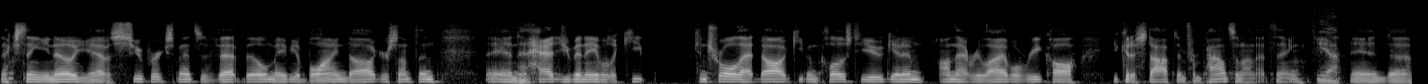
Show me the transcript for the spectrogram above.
Next thing you know, you have a super expensive vet bill, maybe a blind dog or something. And had you been able to keep control that dog, keep him close to you, get him on that reliable recall, you could have stopped him from pouncing on that thing Yeah. and uh,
